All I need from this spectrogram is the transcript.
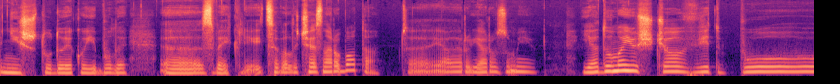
ніж ту, до якої були звиклі. І це величезна робота. Це я, я розумію. Я думаю, що відбулося,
